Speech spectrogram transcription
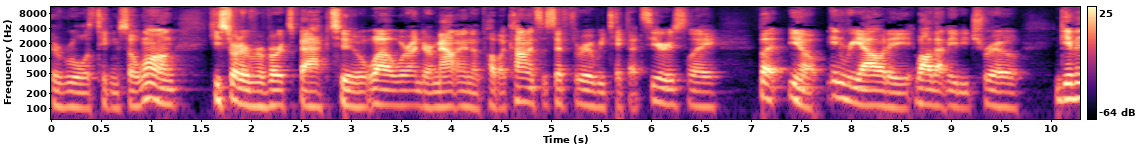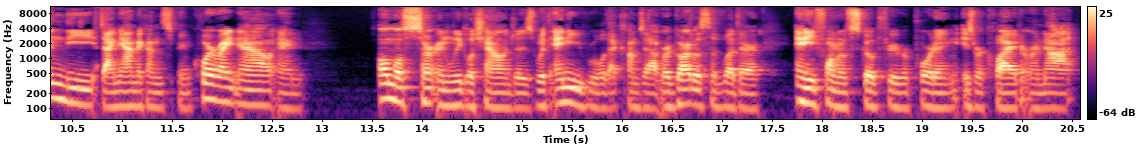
the rule is taking so long. He sort of reverts back to, well, we're under a mountain of public comments to sift through. We take that seriously. But, you know, in reality, while that may be true, given the dynamic on the Supreme Court right now and almost certain legal challenges with any rule that comes out, regardless of whether any form of scope three reporting is required or not,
